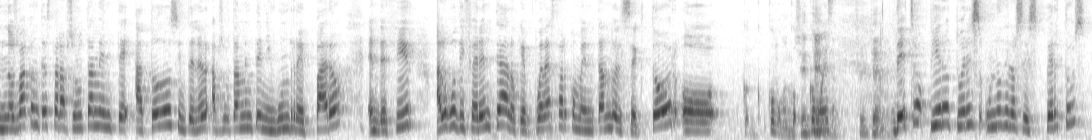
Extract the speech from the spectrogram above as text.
nos va a contestar absolutamente a todos sin tener absolutamente ningún reparo en decir algo diferente a lo que pueda estar comentando el sector o como, es. De hecho, Piero, tú eres uno de los expertos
